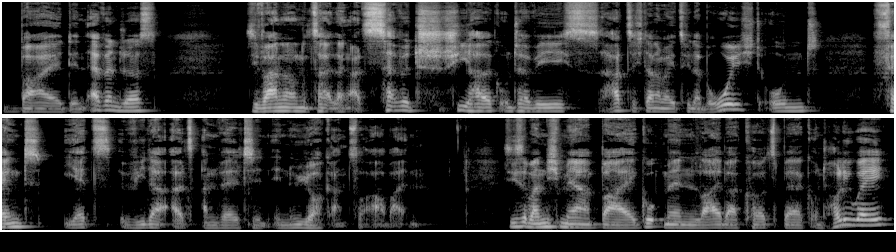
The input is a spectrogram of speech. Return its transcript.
bei den Avengers. Sie war auch eine Zeit lang als Savage She-Hulk unterwegs, hat sich dann aber jetzt wieder beruhigt und fängt jetzt wieder als Anwältin in New York an zu arbeiten. Sie ist aber nicht mehr bei Goodman, Leiber, Kurtzberg und Holloway,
